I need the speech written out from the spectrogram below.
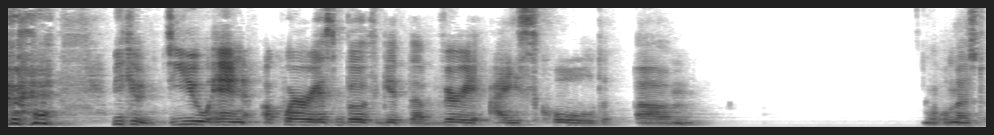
because you and Aquarius both get the very ice cold, um, almost,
